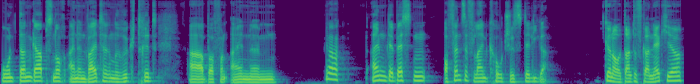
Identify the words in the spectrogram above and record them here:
und dann gab es noch einen weiteren Rücktritt, aber von einem, ja, einem der besten Offensive Line Coaches der Liga. Genau, Dante Scarnecchia,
